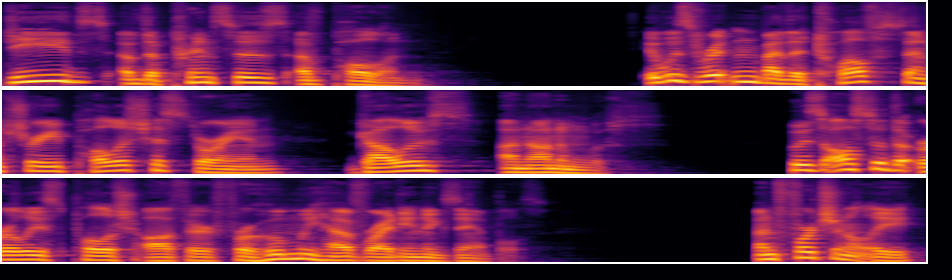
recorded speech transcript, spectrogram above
Deeds of the Princes of Poland. It was written by the 12th century Polish historian Gallus Anonymus, who is also the earliest Polish author for whom we have writing examples. Unfortunately,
